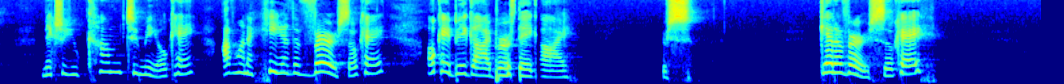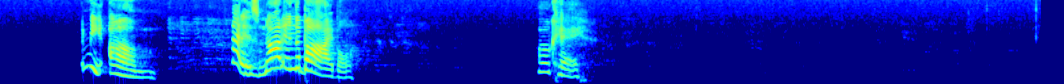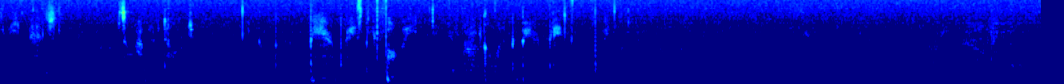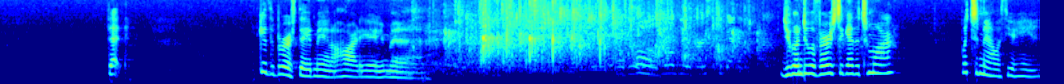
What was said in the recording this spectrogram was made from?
Make sure you come to me, okay? I want to hear the verse, okay? Okay, big guy, birthday guy. Verse. Get a verse, okay? I mean, um, that is not in the Bible. Okay. That give the birthday man a hearty amen. You're going to do a verse together tomorrow? What's the matter with your hand?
